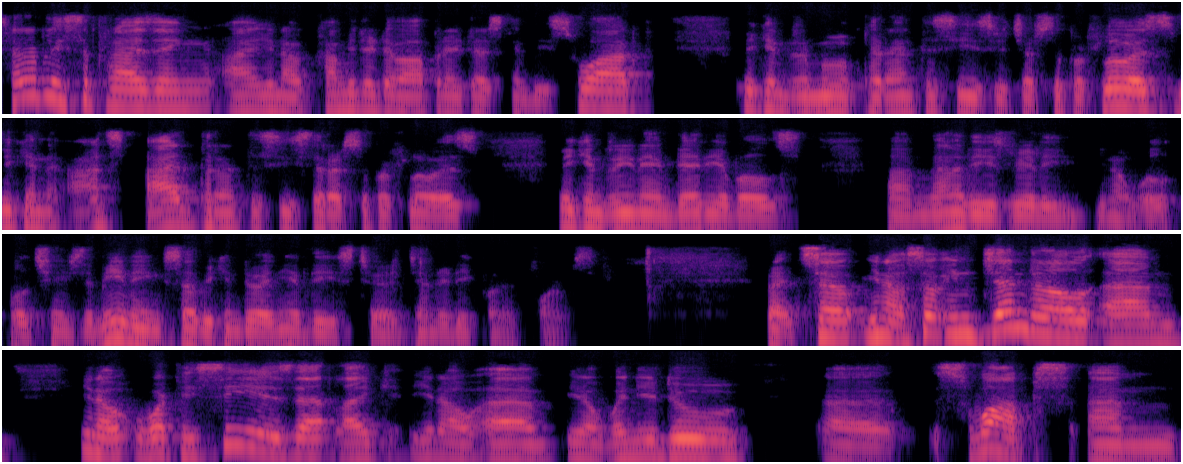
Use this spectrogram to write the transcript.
terribly surprising. Uh, you know, commutative operators can be swapped. We can remove parentheses which are superfluous. We can add parentheses that are superfluous. We can rename variables. Um, none of these really, you know, will, will change the meaning. So we can do any of these to generate equivalent forms. Right. So, you know, so in general, um, you know, what we see is that like, you know, uh, you know, when you do uh, swaps, um,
